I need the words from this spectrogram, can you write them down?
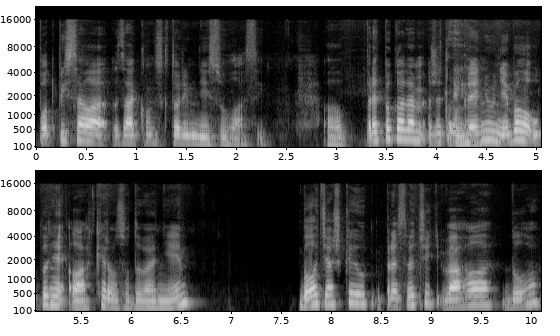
podpísala zákon, s ktorým nesúhlasí. Predpokladám, že to pre ňu nebolo úplne ľahké rozhodovanie. Bolo ťažké ju presvedčiť? Váhala dlho?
